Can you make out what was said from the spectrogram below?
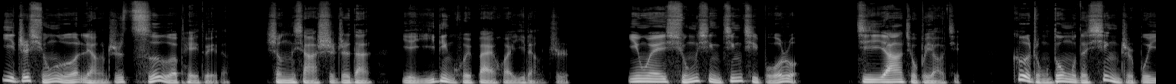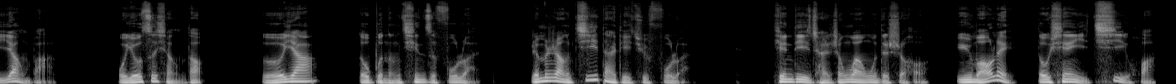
一只雄鹅、两只雌鹅配对的，生下十只蛋，也一定会败坏一两只，因为雄性精气薄弱。鸡鸭就不要紧，各种动物的性质不一样罢了。我由此想到，鹅鸭都不能亲自孵卵，人们让鸡代替去孵卵。天地产生万物的时候，羽毛类。都先以气化，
